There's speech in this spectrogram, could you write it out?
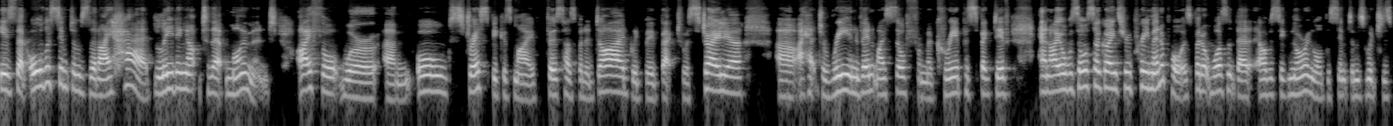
is that all the symptoms that I had leading up to that moment, I thought were um, all stress because my first husband had died. We'd moved back to Australia. Uh, I had to reinvent myself from a career perspective. And I was also going through premenopause, but it wasn't that I was ignoring all the symptoms, which is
